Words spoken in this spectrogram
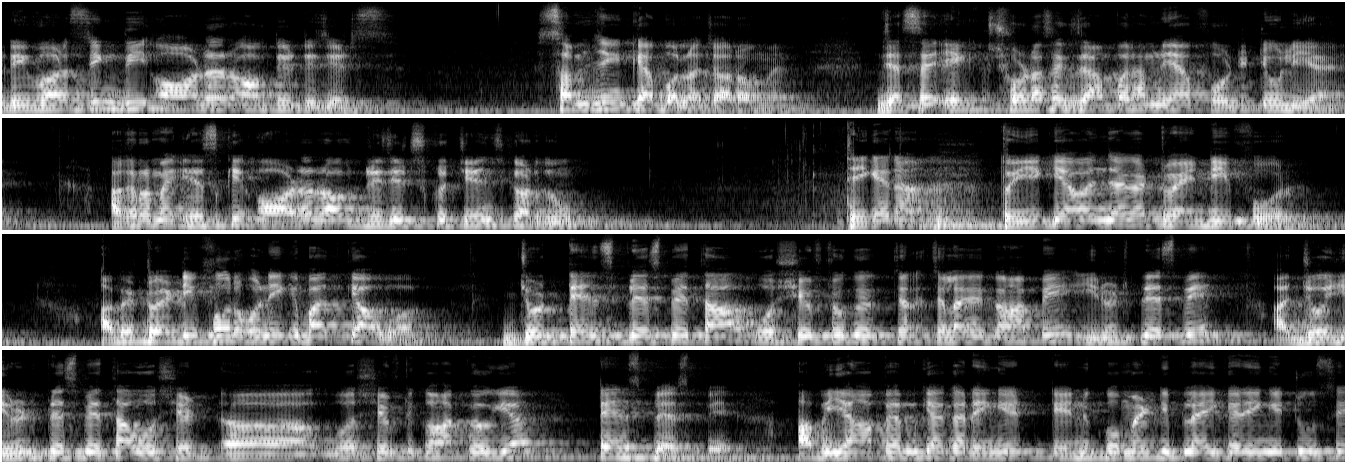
reversing the order of the digits समझेंगे क्या बोलना चाह रहा हूँ मैं? जैसे एक छोटा सा एग्जांपल हमने यहाँ 42 लिया है। अगर मैं इसके ऑर्डर ऑफ़ डिजिट्स को चेंज कर दूँ, ठीक है ना? तो ये क्या बन जाएगा? 24 अभी 24 होने के बाद क्या हुआ? जो टेंस प्लेस पे था, वो शिफ्ट होकर चला गया कहाँ पे? यूनिट प्लेस पे। और जो यूनिट प्लेस पे था, वो शिफ्ट वो शिफ्ट कहाँ पे हो गया? टेंस प्लेस पे। अब यहाँ पे हम क्या करेंगे? टेन को मल्टीप्लाई करेंगे टू से,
